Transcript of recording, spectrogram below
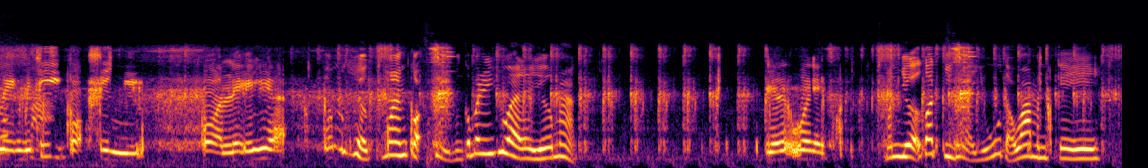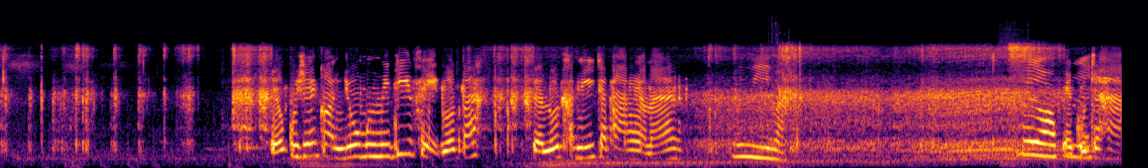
เล็งไปที่เกาะสี่ก่อนเลยไอ้เหี้ยก็มันเถอะมันเกาะสีมันก็ไม่ได้ช่วยอะไรเยอะมาก เยอะเว้ยมันเยอะก็จริงแหละยุแต่ว่ามันเกย์เดี๋ยวกูเช็คก่อนยูมึงมีที่เสกรถปะ เดี๋ยวรถคันนี้จะพังอะนะ ไม่มีว่ะ ไม่รอคุเดี๋ยณวเลกูยจะหา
